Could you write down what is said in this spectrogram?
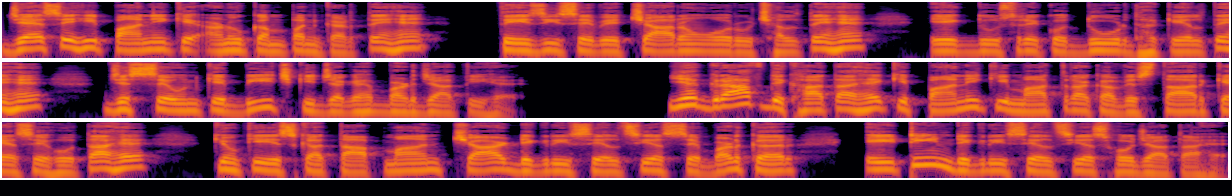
जैसे ही पानी के अणु कंपन करते हैं, तेज़ी से वे चारों ओर उछलते हैं, एक दूसरे को दूर धकेलते हैं, जिससे उनके बीच की जगह बढ़ जाती है। यह ग्राफ दिखाता है कि पानी की मात्रा का विस्तार कैसे होता है, क्योंकि इसका तापमान 4 डिग्री सेल्सियस से बढ़कर 18 डिग्री सेल्सियस हो जाता है।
